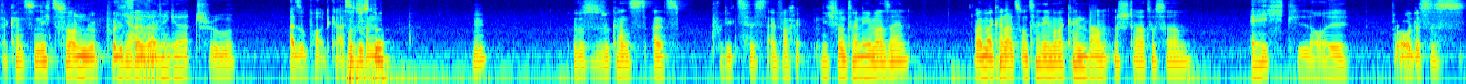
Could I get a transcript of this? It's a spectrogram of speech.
Da kannst du nichts von Polizei ja, sagen. Digga, true. Also Podcast ist Wusstest schon... du? Hm? Wusstest du, du kannst als Polizist einfach nicht Unternehmer sein? Weil man kann als Unternehmer keinen Beamtenstatus haben? Echt lol. Bro, das ist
